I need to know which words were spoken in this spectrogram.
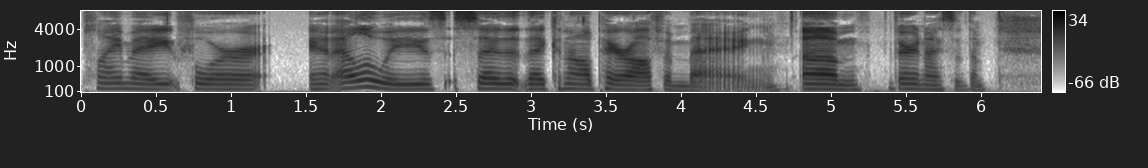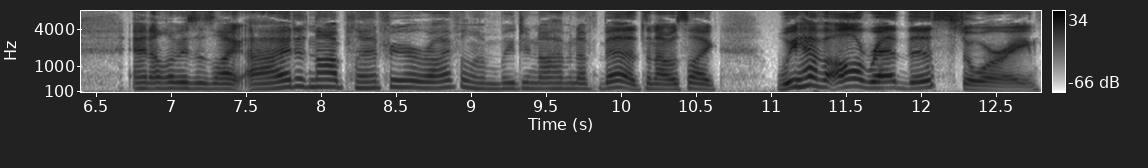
playmate for Aunt Eloise so that they can all pair off and bang. Um, very nice of them. And Eloise is like, I did not plan for your arrival and we do not have enough beds. And I was like, We have all read this story.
